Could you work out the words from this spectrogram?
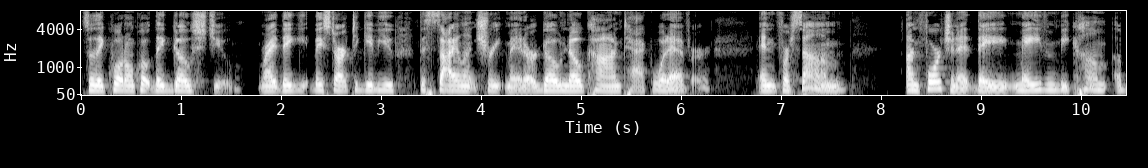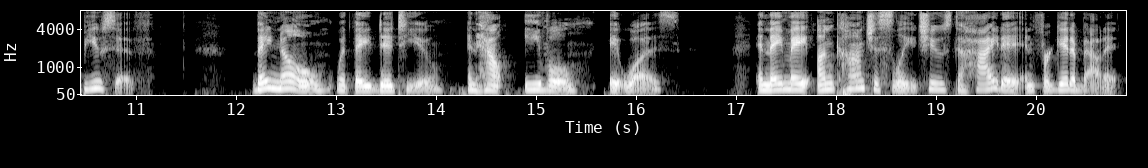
So they quote unquote, they ghost you, right? They, they start to give you the silent treatment or go no contact, whatever. And for some, unfortunate, they may even become abusive. They know what they did to you and how evil it was. And they may unconsciously choose to hide it and forget about it,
